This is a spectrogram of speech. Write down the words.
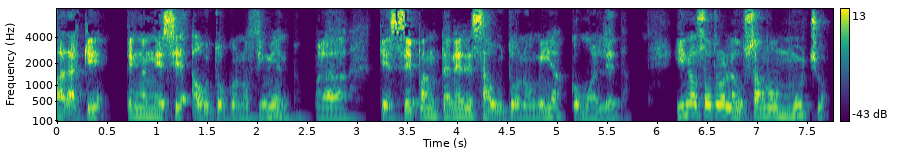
para que tengan ese autoconocimiento, para que sepan tener esa autonomía como atleta. Y nosotros la usamos mucho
